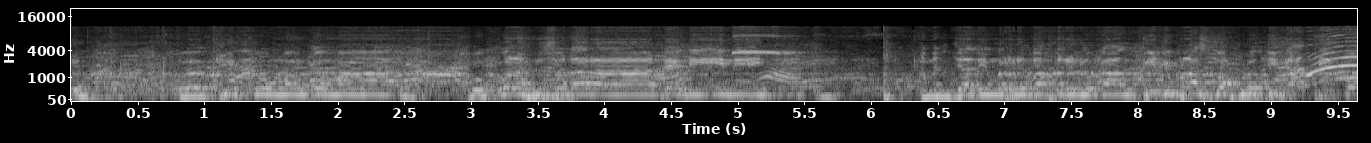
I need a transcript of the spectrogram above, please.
Eh, begitu menggema pukulan saudara Denny ini menjadi merubah kedudukan 17-23 tipe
